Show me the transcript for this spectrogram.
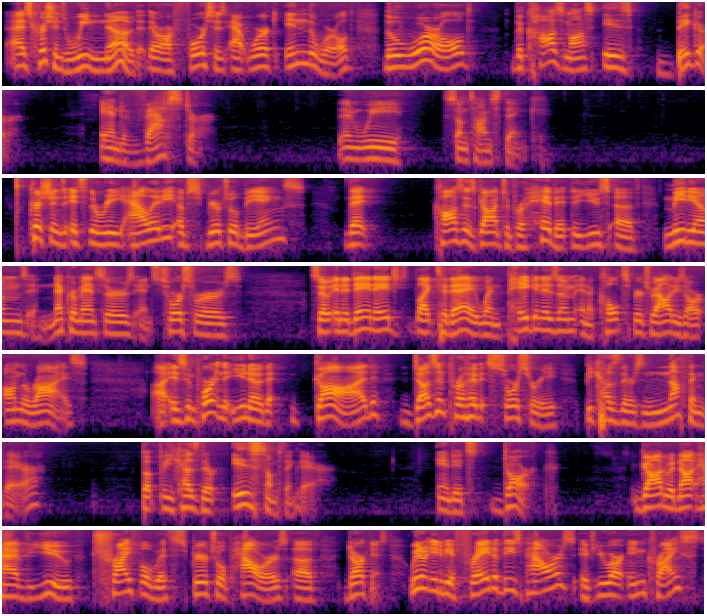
As Christians, we know that there are forces at work in the world. The world, the cosmos, is bigger and vaster than we sometimes think. Christians, it's the reality of spiritual beings that causes God to prohibit the use of mediums and necromancers and sorcerers. So, in a day and age like today, when paganism and occult spiritualities are on the rise, uh, it's important that you know that God doesn't prohibit sorcery because there's nothing there, but because there is something there. And it's dark. God would not have you trifle with spiritual powers of darkness. We don't need to be afraid of these powers if you are in Christ,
